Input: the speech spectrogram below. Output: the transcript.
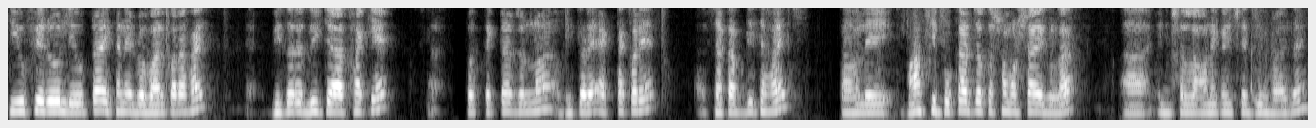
কিউফেরো লিউটা এখানে ব্যবহার করা হয়। ভিতরে দুইটা থাকে। প্রত্যেকটার জন্য ভিতরে একটা করে সেট দিতে হয়। তাহলে মাছি পোকার যত সমস্যা এগুলা ইনশাল্লাহ অনেকাংশে দূর হয়ে যায়।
